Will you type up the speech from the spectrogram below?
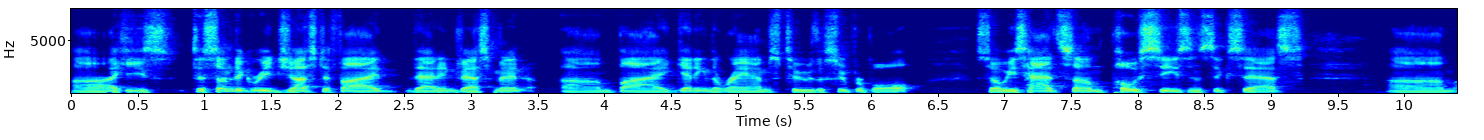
Uh, he's to some degree justified that investment um, by getting the Rams to the Super Bowl. So he's had some postseason success. Um,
